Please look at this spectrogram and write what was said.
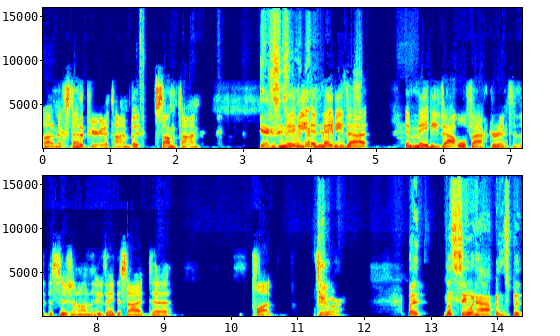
an extended period of time, but sometime. Yeah, because maybe really and maybe that and maybe that will factor into the decision on who they decide to plug. To. Sure, but let's see what happens. But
